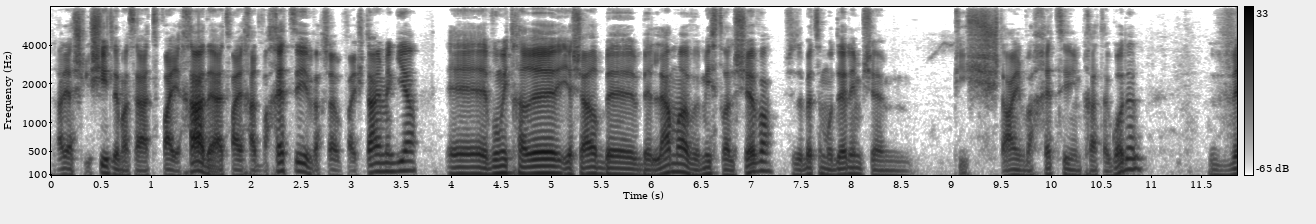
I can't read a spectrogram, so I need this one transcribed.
נראה לי השלישית למעשה, היה את פאי 1, היה את פאי 1 וחצי, ועכשיו פאי 2 מגיע. אה, והוא מתחרה ישר בלמה ומיסטרל 7, שזה בעצם מודלים שהם פי 2 וחצי מבחינת הגודל. ו...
